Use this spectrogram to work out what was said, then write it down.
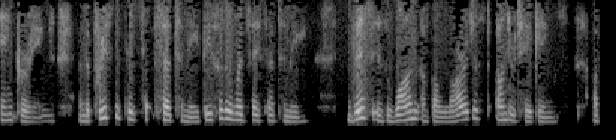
anchoring. And the priestesses said to me, these are the words they said to me, this is one of the largest undertakings of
